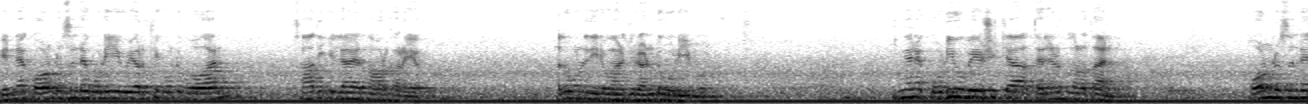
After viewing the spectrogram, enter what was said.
പിന്നെ കോൺഗ്രസിന്റെ കൊടി ഉയർത്തിക്കൊണ്ട് പോകാൻ സാധിക്കില്ല എന്ന് അവർക്കറിയാം. അതുകൊണ്ട് തീരുമാനിച്ചു രണ്ട് കൊടിയും വേണ്ട. ഇങ്ങനെ കൊടി ഉപേക്ഷിച്ച തെരഞ്ഞെടുപ്പ് നടത്താൻ കോൺഗ്രസിന്റെ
